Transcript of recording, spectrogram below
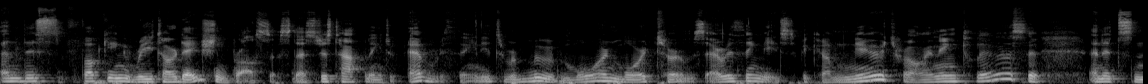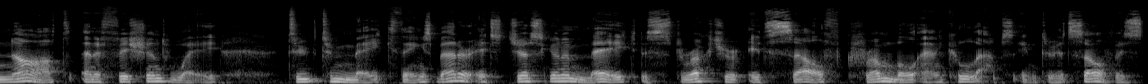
And this fucking retardation process that's just happening to everything you need to remove more and more terms. Everything needs to become neutral and inclusive. And it's not an efficient way to to make things better. It's just gonna make the structure itself crumble and collapse into itself. It's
